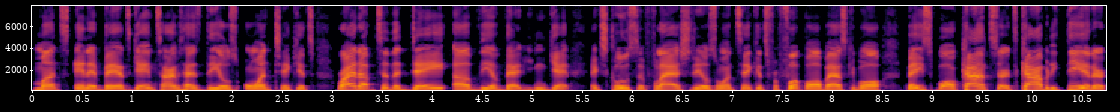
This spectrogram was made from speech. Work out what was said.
months in advance. Game Times has deals on tickets right up to the day of the event. You can get exclusive flash deals on tickets for football, basketball, baseball, concerts, comedy, theater,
